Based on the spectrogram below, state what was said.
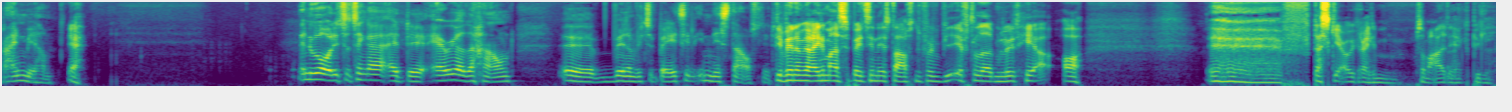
regne med ham. Ja. Men udover det, så tænker jeg, at uh, Arya the Hound øh, vender vi tilbage til i næste afsnit. det vender vi rigtig meget tilbage til næste afsnit, for vi efterlader dem lidt her, og øh, der sker jo ikke rigtig så meget i det her kapitel.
